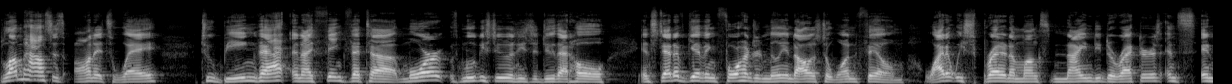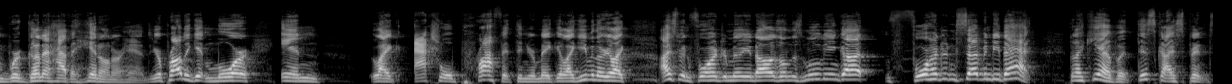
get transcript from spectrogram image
Blumhouse is on its way to being that, and I think that uh, more movie studios needs to do that whole. Instead of giving four hundred million dollars to one film, why don't we spread it amongst ninety directors, and and we're gonna have a hit on our hands. You'll probably get more in like actual profit than you're making. Like even though you're like, I spent four hundred million dollars on this movie and got four hundred and seventy back. Be like, yeah, but this guy spent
